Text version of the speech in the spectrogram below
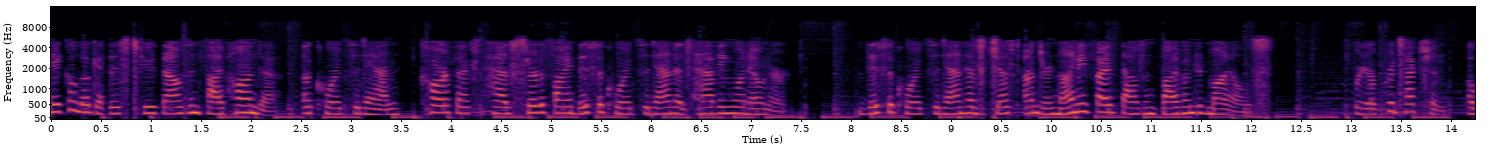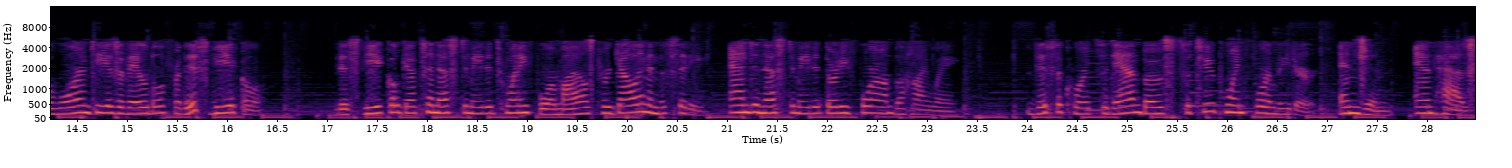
take a look at this 2005 Honda Accord sedan. Carfax has certified this Accord sedan as having one owner. This Accord sedan has just under 95,500 miles. For your protection, a warranty is available for this vehicle. This vehicle gets an estimated 24 miles per gallon in the city, and an estimated 34 on the highway. This Accord sedan boasts a 2.4-liter engine, and has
